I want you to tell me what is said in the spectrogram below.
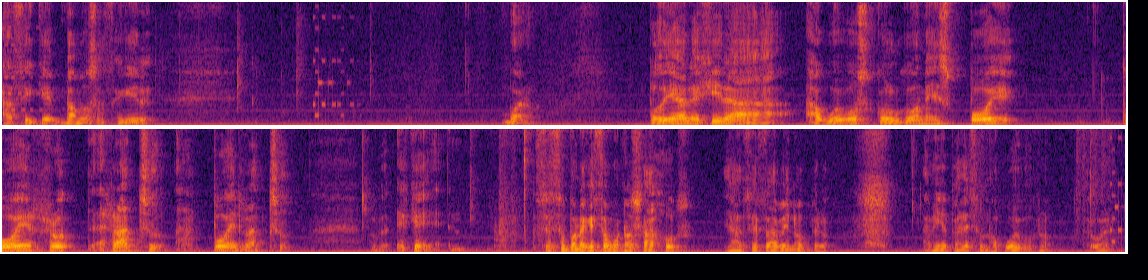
Así que vamos a seguir. Bueno, podría elegir a, a huevos colgones Poe Poe Racho. Poe Racho. Es que se supone que son unos ajos, ya se sabe, ¿no? Pero a mí me parece unos huevos, ¿no? Pero bueno.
